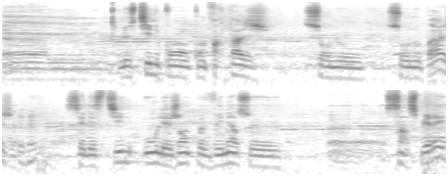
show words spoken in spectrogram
euh, le style qu'on partage sur nos, sur nos pages, mhm. c'est des styles où les gens peuvent venir se euh, s'inspirer.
